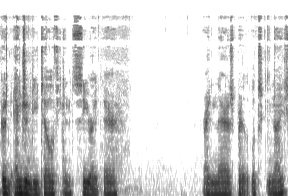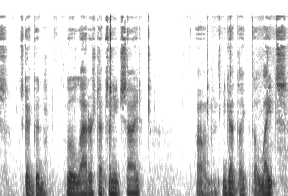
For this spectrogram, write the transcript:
good engine detail if you can see right there. Right in there, it's pretty, looks nice. It's got good little ladder steps on each side. Um, you got like the lights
